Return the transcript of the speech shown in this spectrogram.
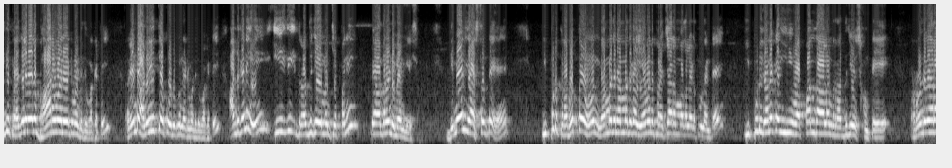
ఇది ప్రజల మీద భారం అనేటువంటిది ఒకటి రెండు అవినీతితో కూడుకున్నటువంటిది ఒకటి. అందుకని ఇది రద్దు చేయమని చెప్పని మేమందరం డిమాండ్ చేశాం. డిమాండ్ చేస్తుంటే ఇప్పుడు ప్రభుత్వం నెమ్మది నెమ్మదిగా ఏమని ప్రచారం మొదలెడుతుందంటే ఇప్పుడు కనుక ఈ ఒప్పందాలను రద్దు చేసుకుంటే రెండు వేల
